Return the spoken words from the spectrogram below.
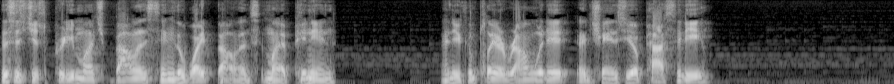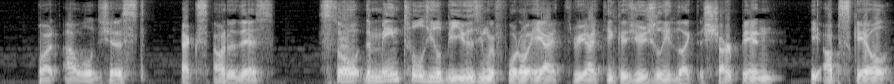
This is just pretty much balancing the white balance in my opinion. And you can play around with it and change the opacity. But I will just X out of this. So the main tools you'll be using with Photo AI 3, I think is usually like the sharpen, the upscale,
